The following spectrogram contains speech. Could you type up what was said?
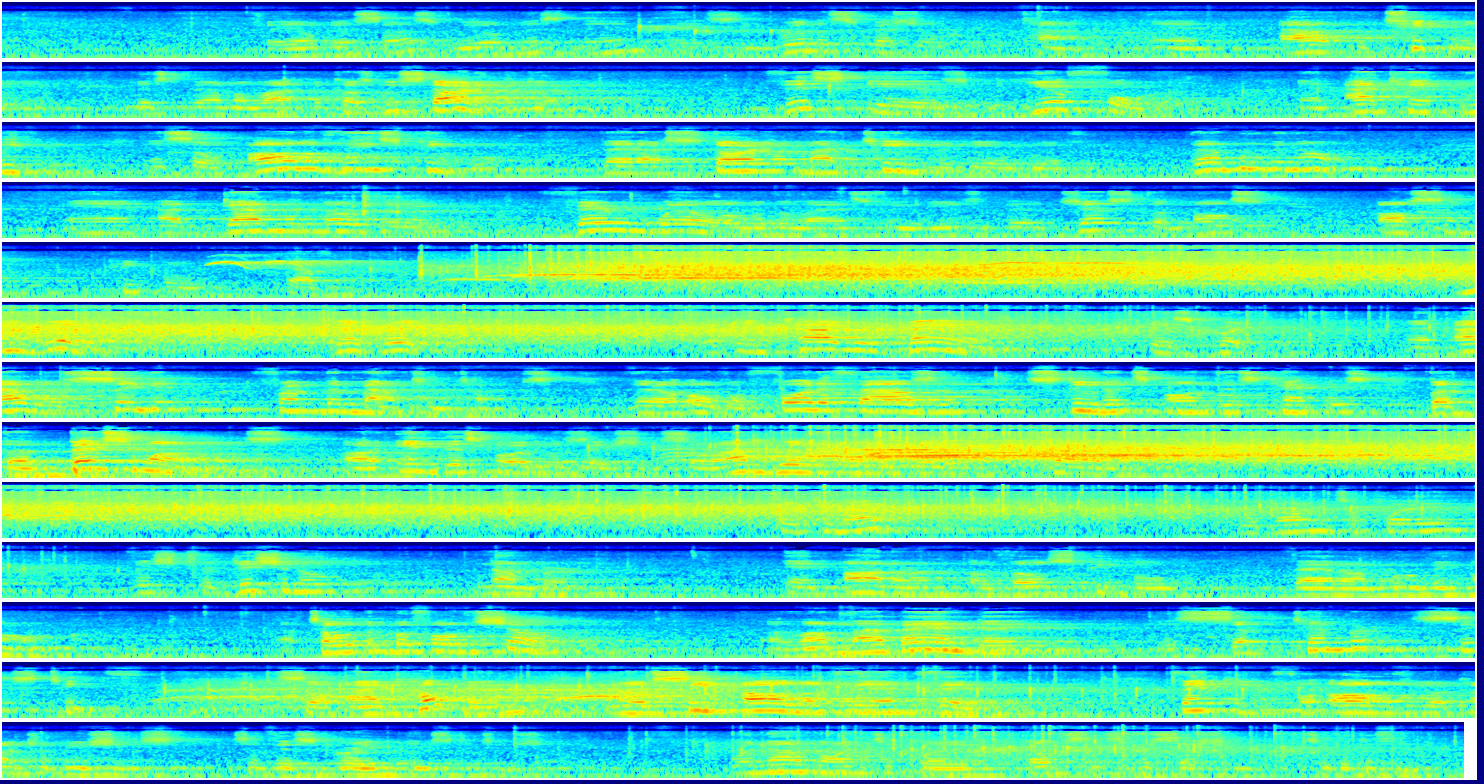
They'll miss us, we'll miss them. It's a really special time. And I'll particularly miss them a lot because we started together. This is year four, and I can't believe it. And so all of these people that I started my tenure here with, they're moving on. And I've gotten to know them very well over the last few years. They're just the most awesome people ever. We really, they're great. The entire band is great. And I will sing it from the mountaintops. There are over 40,000 students on this campus, but the best ones are in this organization. So I'm really, really, really proud So tonight, we're going to play this traditional number in honor of those people that are moving on. I told them before the show, Alumni Band Day is September 16th. So I'm hoping we'll see all of them there. Thank you for all of your contributions to this great institution. We're now going to play Elsa's procession to the cathedral.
